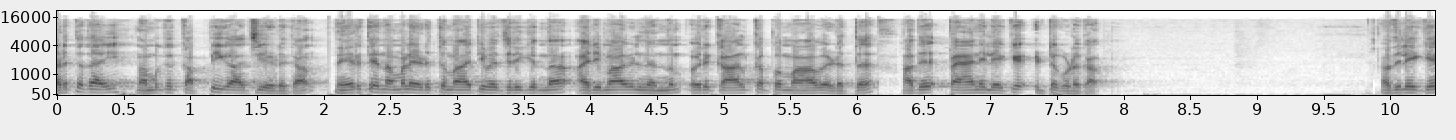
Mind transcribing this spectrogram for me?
അടുത്തതായി നമുക്ക് കപ്പി കാച്ചി എടുക്കാം. നേരത്തെ നമ്മൾ എടുത്ത് മാറ്റി വെച്ചിരിക്കുന്ന അരിമാവിൽ നിന്നും ഒരു കാൽ കപ്പ് മാവ് എടുത്ത് അത് പാനിലേക്ക് ഇട്ട് കൊടുക്കാം. അതിലേക്ക്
